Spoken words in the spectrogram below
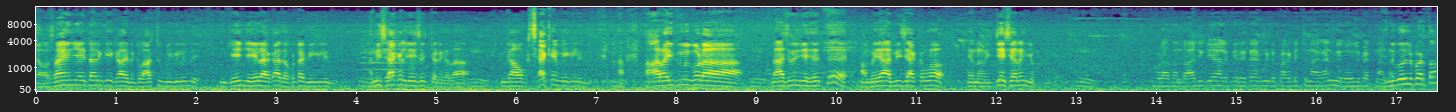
వ్యవసాయం చేయడానికి ఇక ఆయనకు లాస్ట్ మిగిలింది. ఇంకేం చేయలేక అది ఒకటే మిగిలింది. అన్ని శాఖలు చేసి వచ్చాడు కదా. ఇంకా ఒక శాఖే మిగిలింది. ఆ రైతులు కూడా నాశనం చేసేస్తే అమ్మయ్య అన్ని శాఖల్లో నేను ఇచ్చేసానని ఉమ్. ఇప్పుడు అతను రాజకీయాలకి రిటైర్మెంట్ ప్రకటించినా కానీ మీరు వదిలిపెట్టినారు ఎందుకు వదిలిపెడతాం?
